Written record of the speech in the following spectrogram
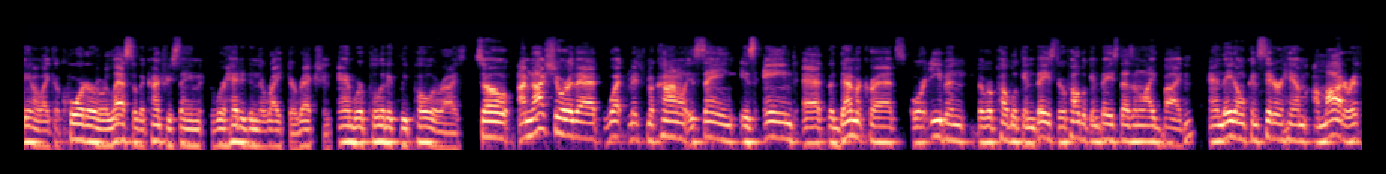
you know like a quarter or less of the country saying we're headed in the right direction and we're politically polarized. So I'm not sure that what Mitch McConnell is saying is aimed at the Democrats or even the Republican base. The Republican base doesn't like Biden and they don't consider him a moderate,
